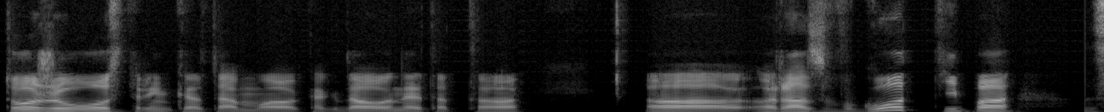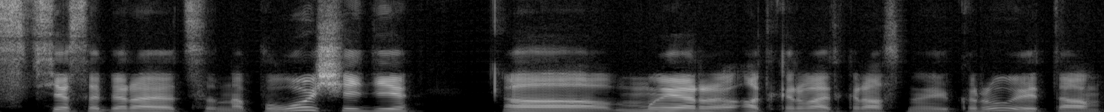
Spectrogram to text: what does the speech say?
тоже остренько там, а, когда он этот а, а, раз в год, типа, все собираются на площади, а, мэр открывает красную икру, и там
